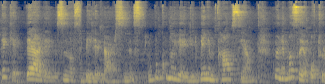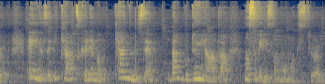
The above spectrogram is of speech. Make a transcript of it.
Peki değerlerinizi nasıl belirlersiniz? Bu konuyla ilgili benim tavsiyem böyle masaya oturup elinize bir kağıt kalem alıp kendinize ben bu dünyada nasıl bir insan olmak istiyorum?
